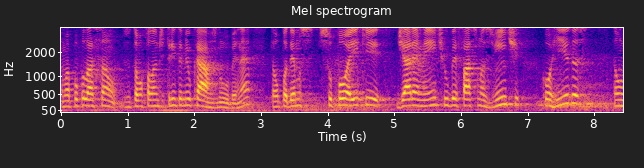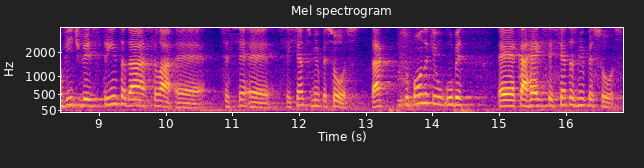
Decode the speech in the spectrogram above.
uma população, estamos falando de 30 mil carros no Uber, né? Então podemos supor aí que diariamente o Uber faça umas 20 corridas, então 20 vezes 30 dá, sei lá, é, 600 é, mil pessoas, tá? Supondo que o Uber é, carregue 600 mil pessoas.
